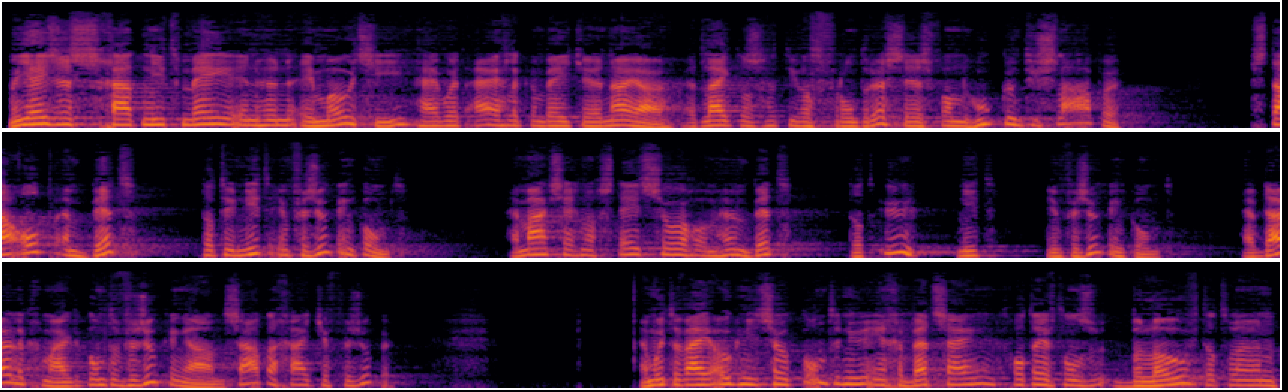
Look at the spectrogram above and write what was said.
Maar Jezus gaat niet mee in hun emotie. Hij wordt eigenlijk een beetje, nou ja, het lijkt alsof hij wat verontrust is van hoe kunt u slapen? Sta op en bid dat u niet in verzoeking komt. Hij maakt zich nog steeds zorgen om hun bid dat u niet in verzoeking komt. Hij heeft duidelijk gemaakt, er komt een verzoeking aan. Satan gaat je verzoeken. En moeten wij ook niet zo continu in gebed zijn? God heeft ons beloofd dat we een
